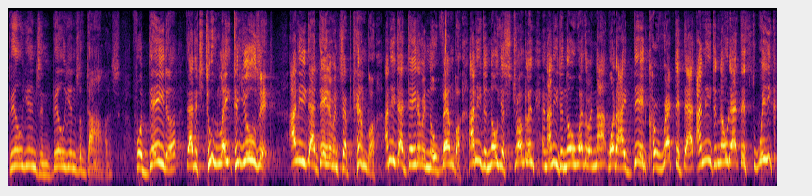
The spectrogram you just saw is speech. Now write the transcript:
Billions and billions of dollars for data that it's too late to use it. I need that data in September. I need that data in November. I need to know you're struggling, and I need to know whether or not what I did corrected that. I need to know that this week.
